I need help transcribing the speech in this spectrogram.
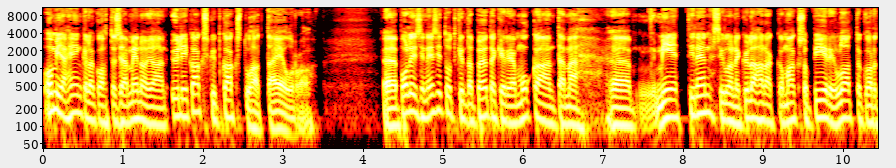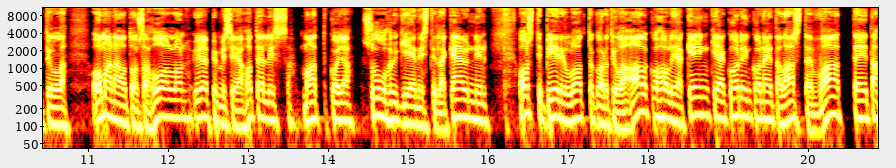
omia henkilökohtaisia menojaan yli 22 000 euroa. Poliisin esitutkintapöytäkirjan mukaan tämä ö, Miettinen, silloinen kyläharakka, maksoi piirin luottokortilla oman autonsa huollon, yöpymisiä hotellissa, matkoja, suuhygienistillä käynnin, osti piirin luottokortilla alkoholia, kenkiä, kodinkoneita, lasten vaatteita,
